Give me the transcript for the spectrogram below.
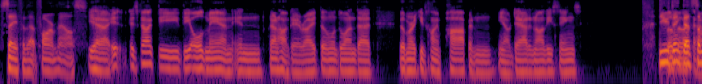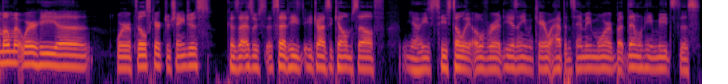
safe at that farmhouse. Yeah, it, it's kind of like the the old man in Groundhog Day, right? The one- the one that Bill Murray keeps calling Pop and you know Dad and all these things. Do you think bit like that's the that. moment where he uh where Phil's character changes? Because as we said, he he tries to kill himself. You know, he's he's totally over it. He doesn't even care what happens to him anymore. But then when he meets this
